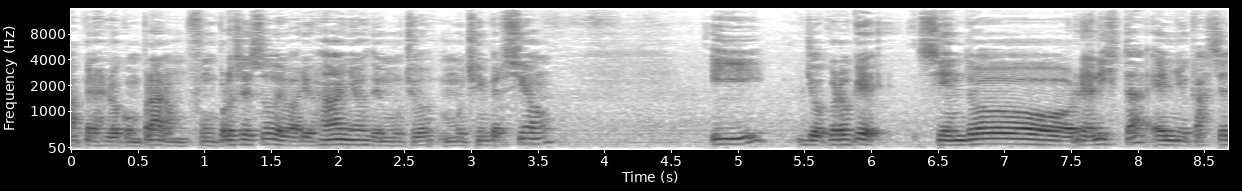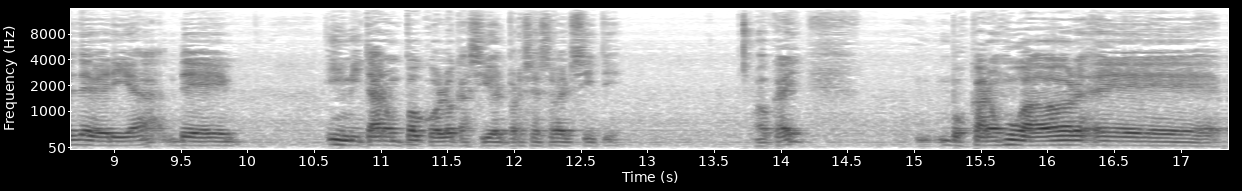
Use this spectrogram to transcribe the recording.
apenas lo compraron. Fue un proceso de varios años, de mucho, mucha inversión. Y yo creo que siendo realista, el Newcastle debería de imitar un poco lo que ha sido el proceso del City. ¿Ok? Buscar un jugador eh,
